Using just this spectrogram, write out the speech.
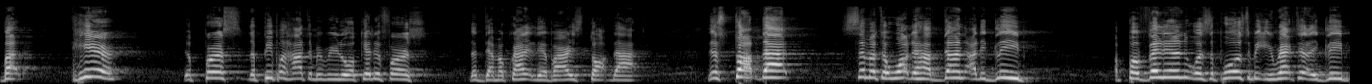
But here, the, pers- the people had to be relocated first. The Democratic Labour stopped that. They stopped that, similar to what they have done at the Glebe. A pavilion was supposed to be erected at Glebe.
